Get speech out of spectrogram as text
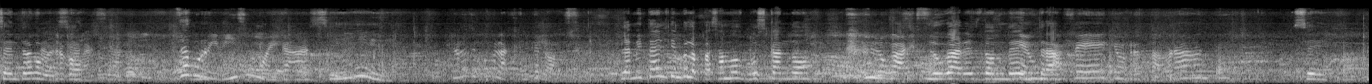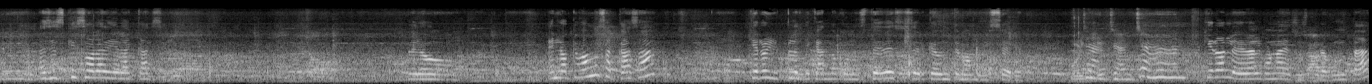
centro centro comercial. comercial. Es aburridísimo, oigan. Sí. Yo no sé cómo la gente lo hace. La mitad del tiempo lo pasamos buscando Lugares. lugares donde Que un entrar. café, que un restaurante. Sí. Así es que es hora de ir a casa. Pero en lo que vamos a casa, quiero ir platicando con ustedes acerca de un tema muy serio. Chan, chan, chan. Quiero leer alguna de sus preguntas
